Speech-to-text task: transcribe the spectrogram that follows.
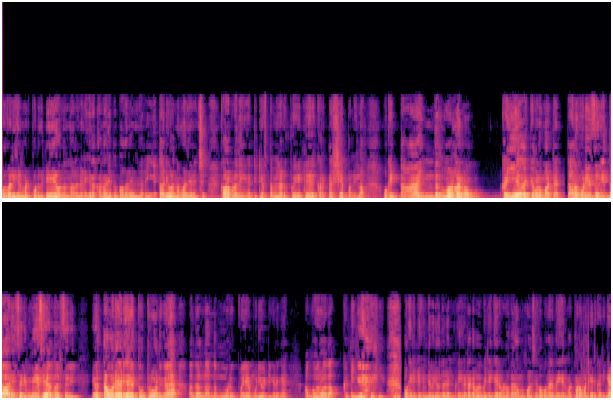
ஒரு வேலை ஹெல்மெட் போட்டுக்கிட்டே வந்ததுனால நினைக்கிறேன். கண்ணாடி போய் பார்க்குறேன் நிறைய தாடி வந்த மாதிரி இருந்துச்சு. கவலைப்படாதீங்க டிடிஎஃப் தமிழ்நாடுக்கு போயிட்டு கரெக்டாக ஷேப் பண்ணிடலாம். ஓகே ஆ இந்த ஊரில் நான் கையே வைக்க விட மாட்டேன். தலைமுடியும் சரி தாடியும் சரி மீசையாக இருந்தாலும் சரி. எடுத்தா ஒரே அடியாக எடுத்து விட்டுருவானுங்க. அதனால நான் நம்ம ஊருக்கு போயே முடி வெட்டிக்கிறேங்க. ஐம்பது ரூபா தான் கட்டிங்கு ஓகே டிப் இந்த வீடியோ தான் பண்ணிக்கிறேன் டாட்டா போய் டேக் கேர் இவ்வளோ வேகமாக போன சேஃபாக போங்க. நம்ம ஹெல்மெட் போட வண்டி எடுக்காதீங்க.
